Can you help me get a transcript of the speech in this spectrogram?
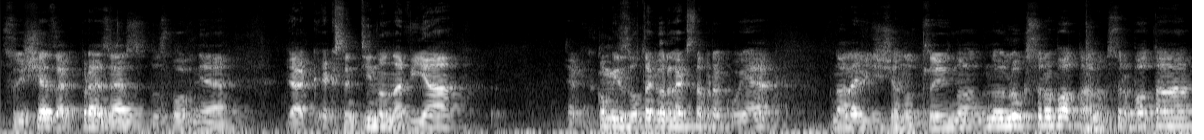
sobie siedzę jak prezes, dosłownie jak, jak Sentino nawija, jak komuś złotego Rolexa brakuje. No ale widzicie, no, tutaj, no, no lux robota, lux robota,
